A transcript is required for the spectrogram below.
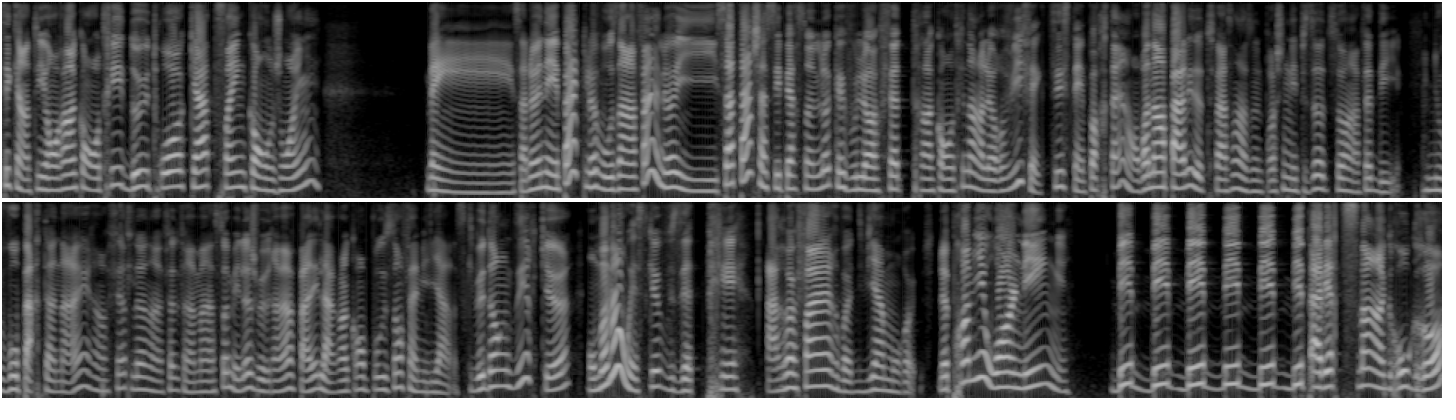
Tu sais, quand ils ont rencontré deux, trois, quatre, cinq conjoints, ben ça a un impact, là. Vos enfants, là, ils s'attachent à ces personnes-là que vous leur faites rencontrer dans leur vie. Fait que, tu sais, c'est important. On va en parler de toute façon dans un prochain épisode, ça, en fait, des nouveaux partenaires, en fait, là, en fait, vraiment ça. Mais là, je veux vraiment parler de la recomposition familiale. Ce qui veut donc dire que, au moment où est-ce que vous êtes prêt à refaire votre vie amoureuse. Le premier warning, bip, bip, bip, bip, bip, bip, avertissement en gros gras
